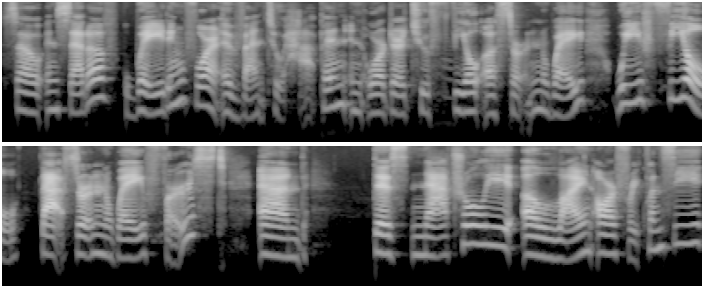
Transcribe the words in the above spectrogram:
So instead of waiting for an event to happen in order to feel a certain way, we feel that certain way first and this naturally align our frequency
